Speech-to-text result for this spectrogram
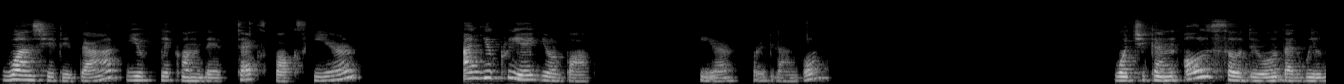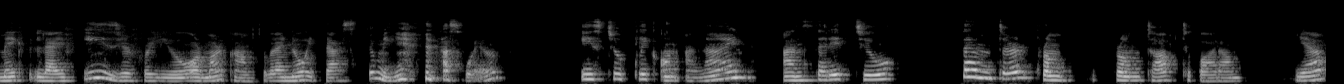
Once you did that, you click on the text box here and you create your box here, for example. What you can also do that will make life easier for you or more comfortable, I know it does to me as well, is to click on align and set it to center from, from top to bottom. Yeah.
